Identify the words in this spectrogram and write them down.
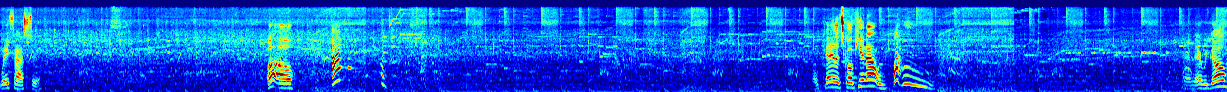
way faster. Uh-oh. Ah! Okay, let's go up here now. Wahoo! And there we go.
